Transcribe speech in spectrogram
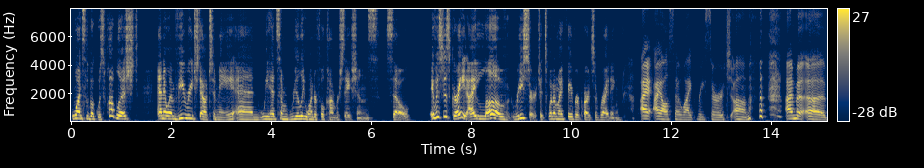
once the book was published, NOMV reached out to me and we had some really wonderful conversations. So it was just great. I love research. It's one of my favorite parts of writing. I, I also like research. Um, I'm uh,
